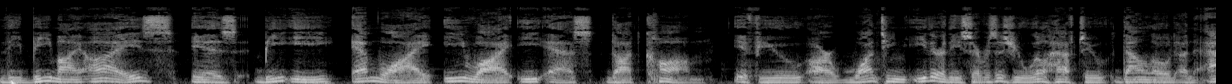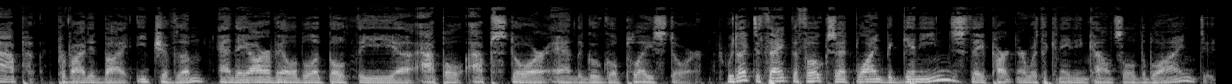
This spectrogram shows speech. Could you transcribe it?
The Be My Eyes is B-E-M-Y-E-Y-E-S dot com. If you are wanting either of these services, you will have to download an app provided by each of them, and they are available at both the uh, Apple App Store and the Google Play Store. We'd like to thank the folks at Blind Beginnings. They partner with the Canadian Council of the Blind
